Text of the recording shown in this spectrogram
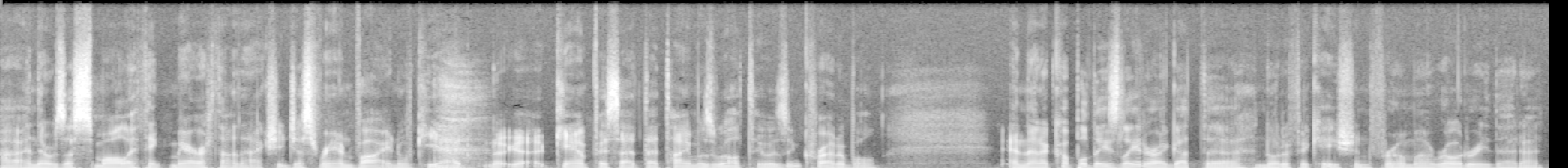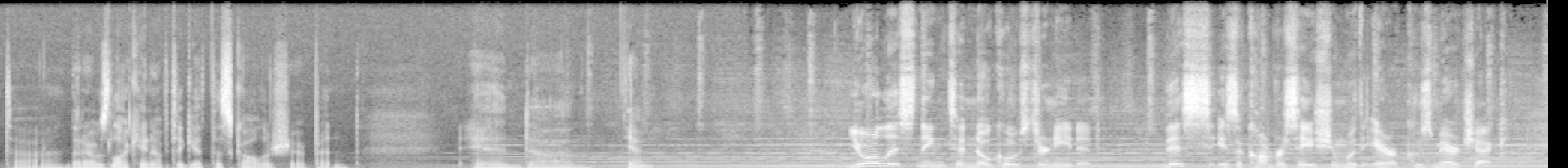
uh, and there was a small, I think, marathon that actually just ran by Nokia campus at that time as well too. It was incredible. And then a couple days later, I got the notification from uh, Rotary that at, uh, that I was lucky enough to get the scholarship, and and um, yeah. You're listening to No Coaster Needed. This is a conversation with Irek Kusmierczyk.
